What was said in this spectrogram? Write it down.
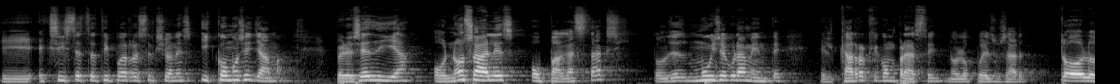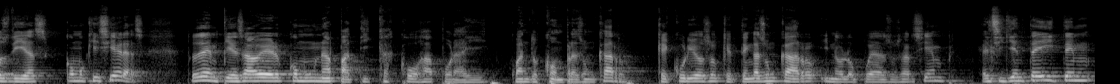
existe este tipo de restricciones y cómo se llama pero ese día o no sales o pagas taxi. Entonces, muy seguramente el carro que compraste no lo puedes usar todos los días como quisieras. Entonces empieza a ver como una patica coja por ahí cuando compras un carro. Qué curioso que tengas un carro y no lo puedas usar siempre. El siguiente ítem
